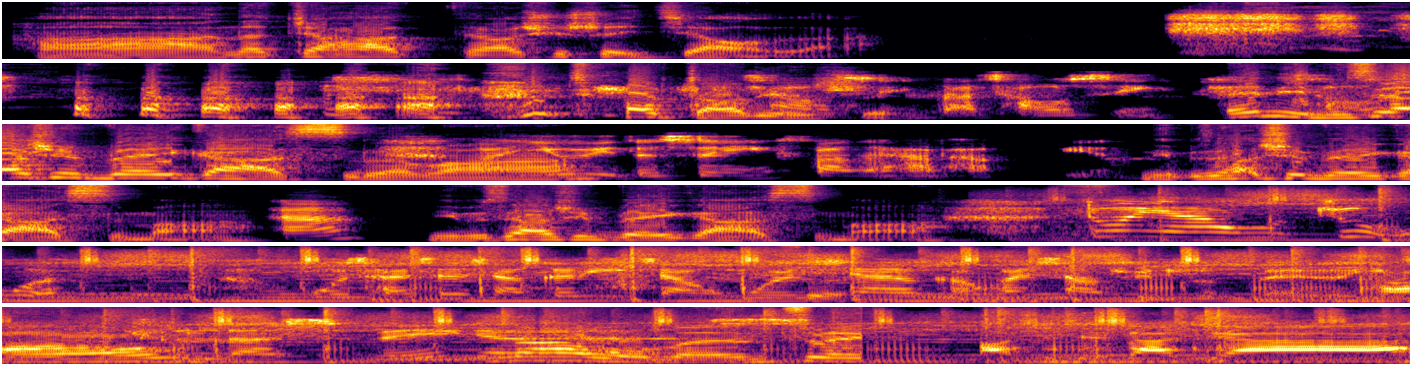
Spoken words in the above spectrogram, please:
啊，那叫他叫他去睡觉了啦。叫他早点睡吵醒。把他吵醒。哎，你不是要去 Vegas 了吗把英语？的声音放在他旁边你不是要去 Vegas 吗？啊？你不是要去 Vegas 吗？对呀、我就我我才是想跟你讲，我现在要赶快上去准备了。好去 Las Vegas。那我们最好，谢谢大家，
